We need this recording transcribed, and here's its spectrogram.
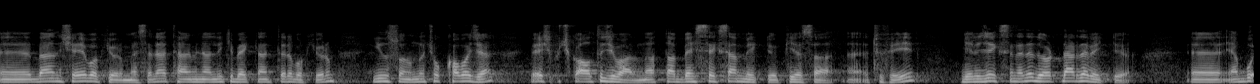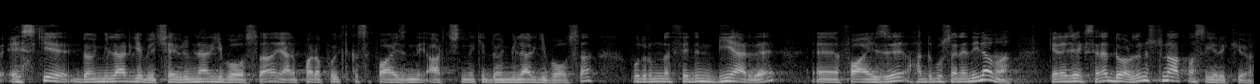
e, ben şeye bakıyorum mesela terminaldeki beklentilere bakıyorum. Yıl sonunda çok kabaca 5.5-6 civarında hatta 5.80 bekliyor piyasa e, tüfeği. Gelecek sene de 4'lerde bekliyor. E, yani bu eski döngüler gibi, çevrimler gibi olsa yani para politikası faizinin artışındaki döngüler gibi olsa bu durumda Fed'in bir yerde e, faizi hadi bu sene değil ama gelecek sene 4'ün üstüne atması gerekiyor.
